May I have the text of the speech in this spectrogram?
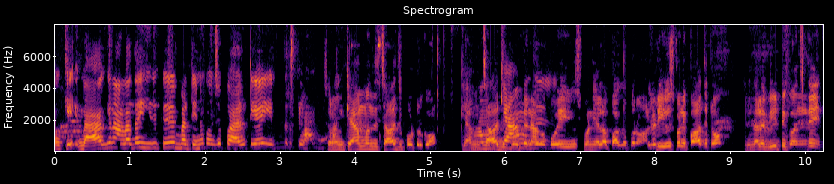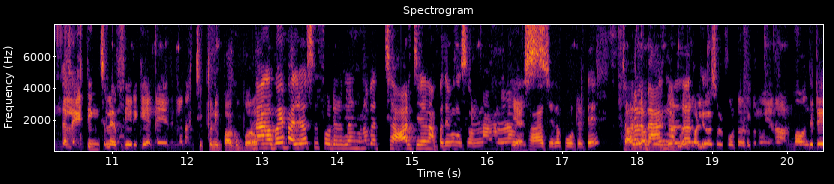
ஓகே பேக் நல்லா தான் இருக்கு பட் இன்னும் கொஞ்சம் குவாலிட்டியா இருந்திருக்கலாம். ஸோ நாங்கள் கேம் வந்து சார்ஜ் போட்டிருக்கோம். கேம் சார்ஜ் போட்டு நாங்கள் போய் யூஸ் பண்ணி எல்லாம் பார்க்க போறோம். ஆல்ரெடி யூஸ் பண்ணி பார்த்துட்டோம். இருந்தாலும் வீட்டுக்கு வந்து இந்த லைட்டிங்ஸ்ல எப்படி இருக்கு என்ன ஏதுன்னு நாங்கள் செக் பண்ணி பார்க்க போறோம். நாங்க போய் பள்ளிவாசல் போட்டோ எடுக்கலாம்னு பட் சார்ஜ் நான் அப்பதே அவங்க சொன்னாங்க. சார்ஜ் எல்லாம் போட்டுட்டு சார்ஜ் போட்டு பள்ளிவாசல் போட்டோ எடுக்கணும். ஏன்னா அம்மா வந்துட்டு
